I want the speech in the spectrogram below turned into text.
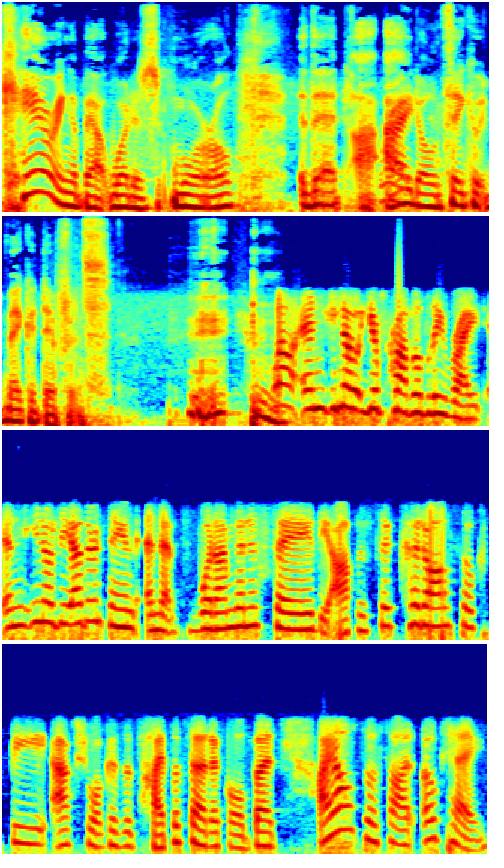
caring about what is moral that I, right. I don't think it would make a difference. well, and you know, you're probably right. And you know, the other thing, and that what I'm going to say, the opposite could also be actual because it's hypothetical. But I also thought, okay,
